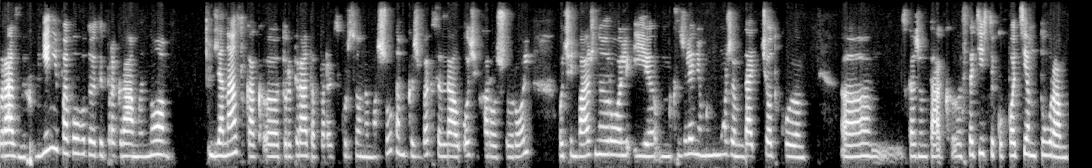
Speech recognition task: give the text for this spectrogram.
разных мнений по поводу этой программы, но для нас, как э, туроператор по экскурсионным маршрутам, кэшбэк сыграл очень хорошую роль, очень важную роль, и, к сожалению, мы не можем дать четкую, э, скажем так, статистику по тем турам,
